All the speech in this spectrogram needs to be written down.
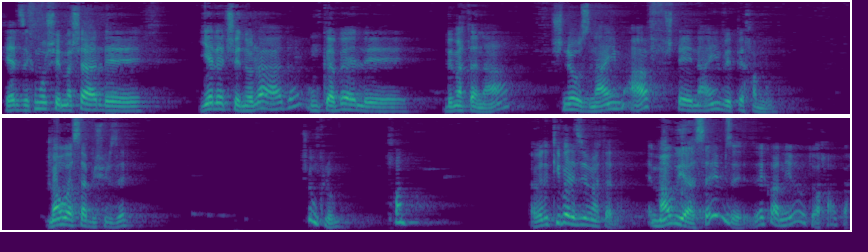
כן, זה כמו שמשל אה, ילד שנולד הוא מקבל אה, במתנה שני אוזניים, אף, שתי עיניים ופה חמוד. מה הוא עשה בשביל זה? שום כלום, נכון? אבל הוא קיבל את זה במתנה. מה הוא יעשה עם זה? זה כבר נראה אותו אחר כך.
